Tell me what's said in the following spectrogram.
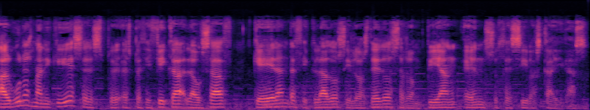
Algunos maniquíes especifica la USAF que eran reciclados y los dedos se rompían en sucesivas caídas.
